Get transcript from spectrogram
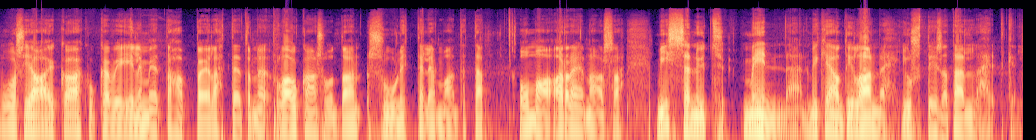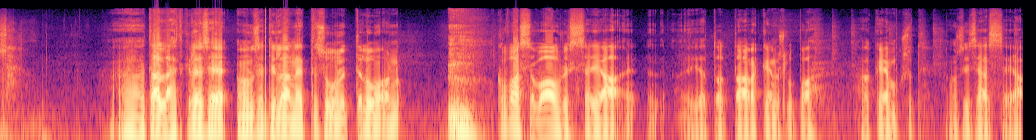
vuosia aikaa, kun kävi ilmi, että Happea lähtee tuonne laukaan suuntaan suunnittelemaan tätä omaa areenaansa. Missä nyt mennään? Mikä on tilanne justiinsa tällä hetkellä? Äh, tällä hetkellä se on se tilanne, että suunnittelu on kovassa vauhdissa ja, ja tota, rakennuslupahakemukset on sisässä ja,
